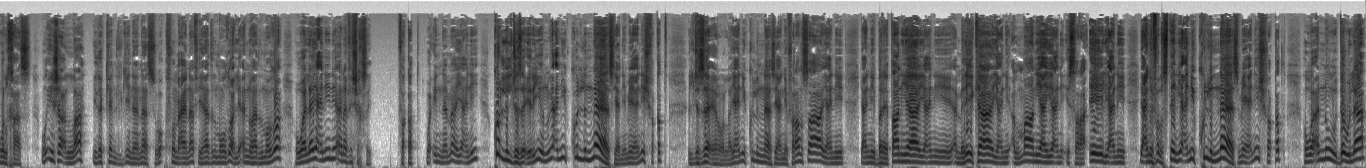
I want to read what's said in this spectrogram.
والخاص. وإن شاء الله إذا كان لقينا ناس وقفوا معنا في هذا الموضوع لأنه هذا الموضوع هو لا يعنيني أنا في شخصي. فقط. وإنما يعني كل الجزائريين ويعني كل الناس يعني ما يعنيش فقط الجزائر والله يعني كل الناس يعني فرنسا يعني يعني بريطانيا يعني أمريكا يعني ألمانيا يعني إسرائيل يعني يعني فلسطين يعني كل الناس. ما يعنيش فقط هو أنه دولة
